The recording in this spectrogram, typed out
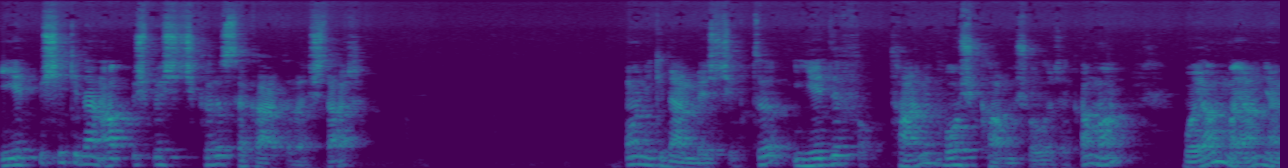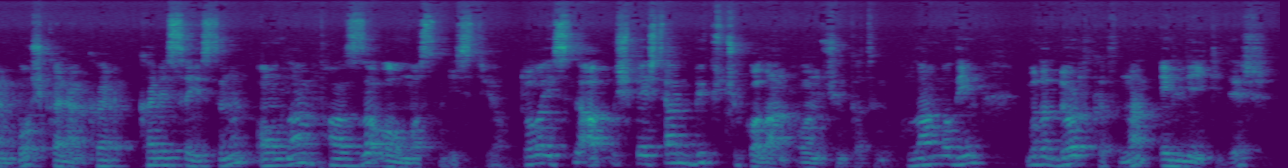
72'den 65'i çıkarırsak arkadaşlar 12'den 5 çıktı. 7 tane boş kalmış olacak ama boyanmayan yani boş kalan kare sayısının ondan fazla olmasını istiyor. Dolayısıyla 65'ten bir küçük olan 13'ün katını kullanmalıyım. Bu da 4 katından 52'dir.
